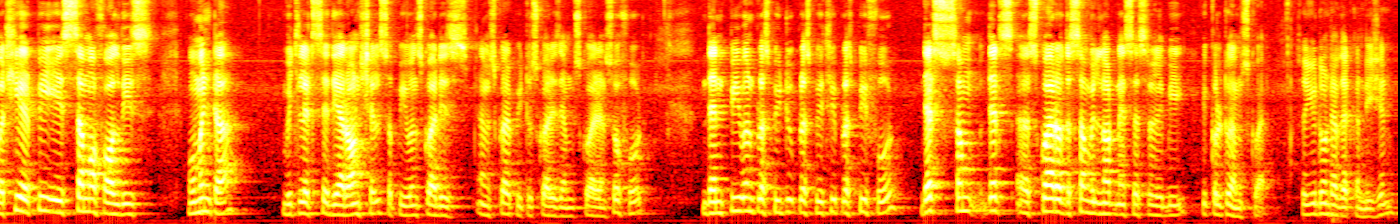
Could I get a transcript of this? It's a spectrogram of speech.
But here p is sum of all these momenta which let's say they are on shell so p1 square is m square p2 square is m square and so forth then p1 plus p2 plus p3 plus p4 that's sum that's uh, square of the sum will not necessarily be equal to m square. So you don't have that condition.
